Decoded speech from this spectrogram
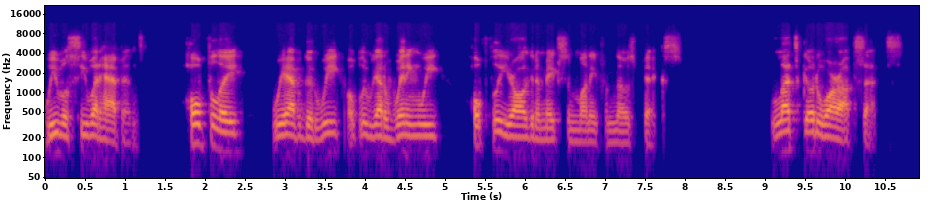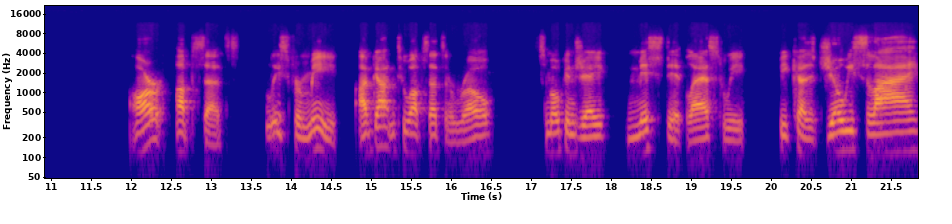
We will see what happens. Hopefully, we have a good week. Hopefully, we got a winning week. Hopefully, you're all going to make some money from those picks. Let's go to our upsets. Our upsets, at least for me, I've gotten two upsets in a row. Smokin' Jay missed it last week because Joey Slye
